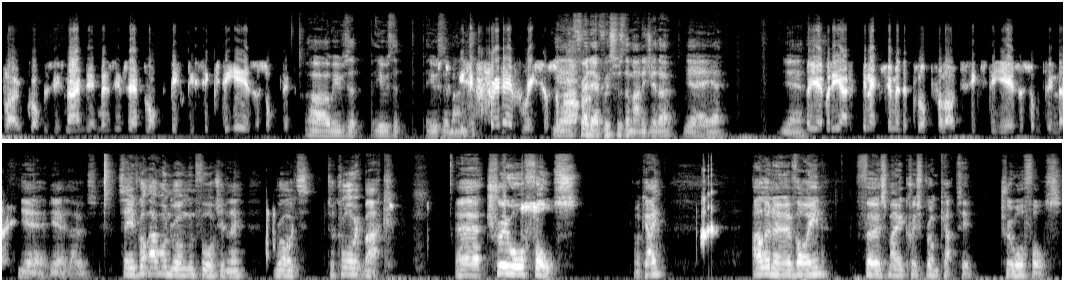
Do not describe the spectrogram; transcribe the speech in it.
bloke, what was his name? He was he was there for like 50, 60 years or something. Oh, he was a he was the he was the Is manager. it Fred Everiss or something Yeah, like Fred? Everiss was the manager though. Yeah, yeah, yeah, But yeah, but he had a connection with the club for like 60 years or something, did he? yeah, yeah, loads. So you've got that one wrong, unfortunately. Right to claw it back. Uh, true or false? Okay. Alan Irvine first made Chris Brunt captain. True or false?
